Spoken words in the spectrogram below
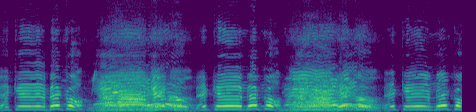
ಬೇಕೇ ಬೇಕು. ಬೇಕು. ಬೇಕೇ ಬೇಕು. ಬೇಕೇ. ಬೇಕು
